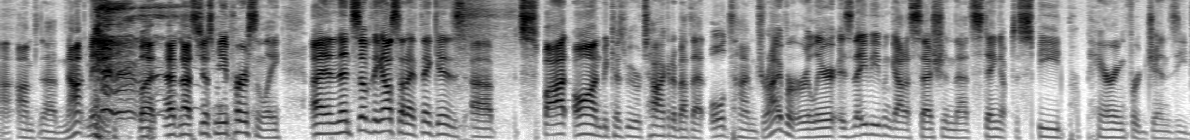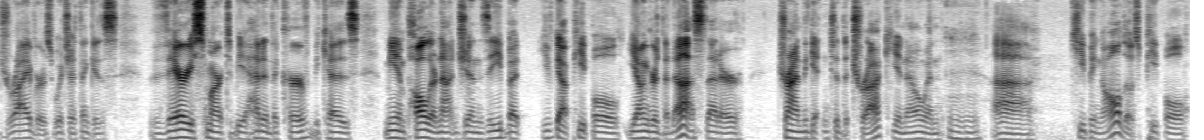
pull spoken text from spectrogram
I'm uh, not me, but that, that's just me personally. Uh, and then something else that I think is uh, spot on because we were talking about that old time driver earlier is they've even got a session that's staying up to speed, preparing for Gen Z drivers, which I think is very smart to be ahead of the curve because me and Paul are not Gen Z, but you've got people younger than us that are trying to get into the truck, you know, and uh, keeping all those people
